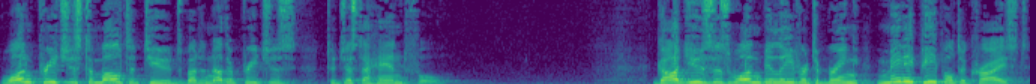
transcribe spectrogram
One preaches to multitudes, but another preaches to just a handful. God uses one believer to bring many people to Christ,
